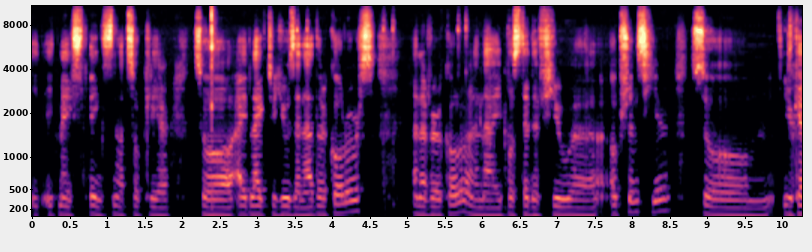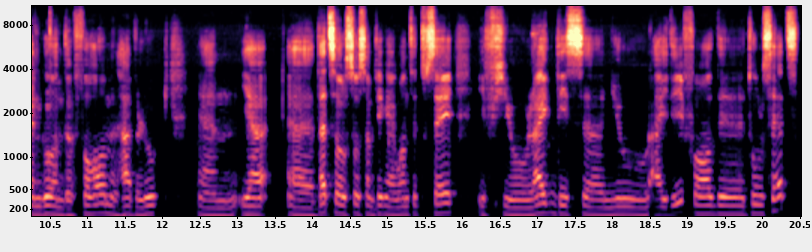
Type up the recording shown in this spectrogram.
it, it makes things not so clear. So I'd like to use another colors another color and I posted a few uh, options here. So um, you can go on the forum and have a look. And yeah uh, that's also something I wanted to say. If you like this uh, new ID for the tool sets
